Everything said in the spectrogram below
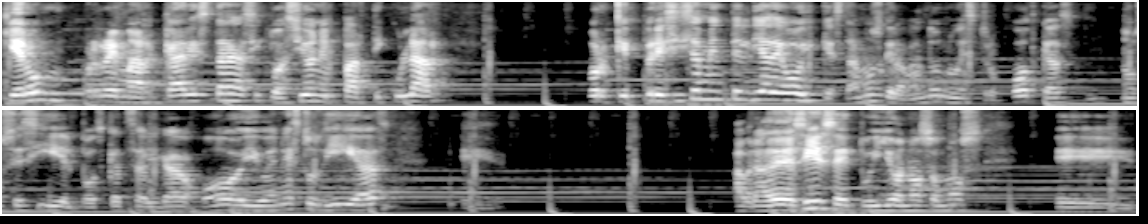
quiero remarcar esta situación en particular porque precisamente el día de hoy que estamos grabando nuestro podcast, no sé si el podcast salga hoy o en estos días, eh, habrá de decirse, tú y yo no somos, eh,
